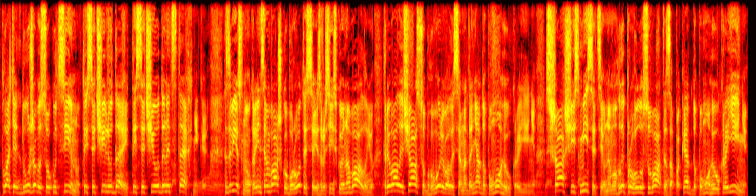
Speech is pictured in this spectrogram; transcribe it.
платять дуже високу ціну тисячі людей, тисячі одиниць техніки. Звісно, українцям важко боротися із російською навалою. Тривалий час обговорювалися надання допомоги Україні. США шість місяців не могли проголосувати за пакет допомоги Україні.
